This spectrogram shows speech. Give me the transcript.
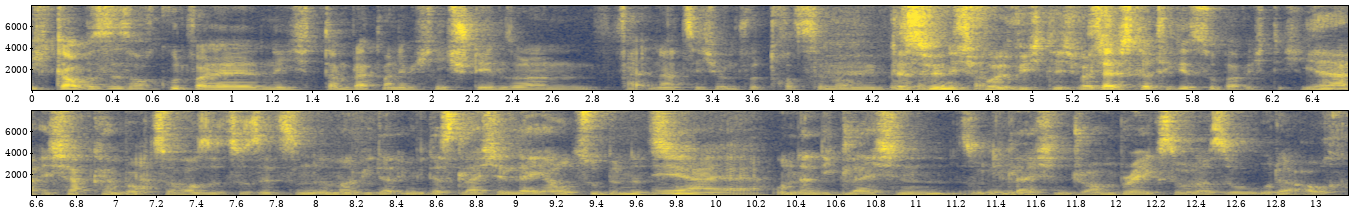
ich glaube, es ist auch gut, weil nicht, dann bleibt man nämlich nicht stehen, sondern verändert sich und wird trotzdem irgendwie. Das finde ich voll wichtig. Weil Selbstkritik ist super wichtig. Ja, ich habe keinen Bock ja. zu Hause zu sitzen und immer wieder irgendwie das gleiche Layout zu benutzen ja, ja, und dann die gleichen, so die mhm. gleichen Drum Breaks oder so oder auch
